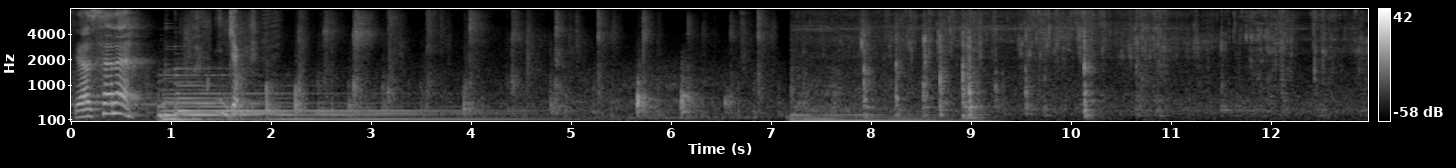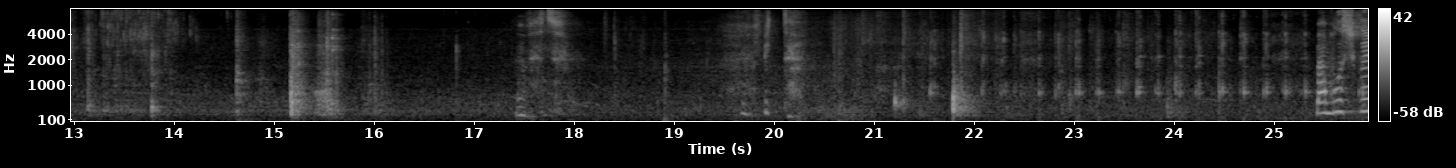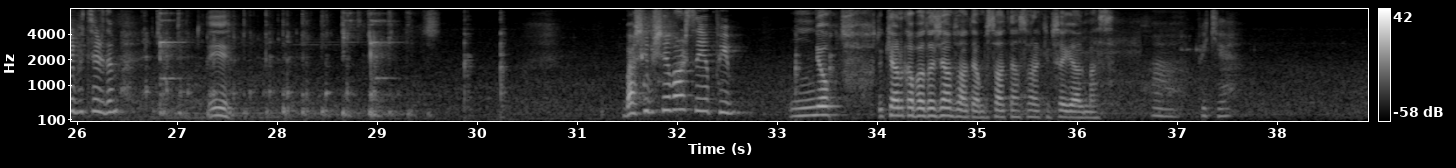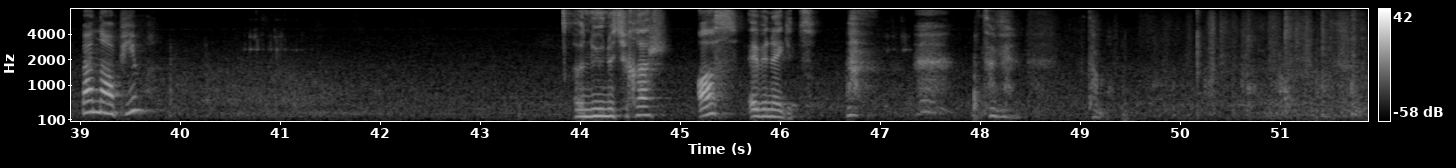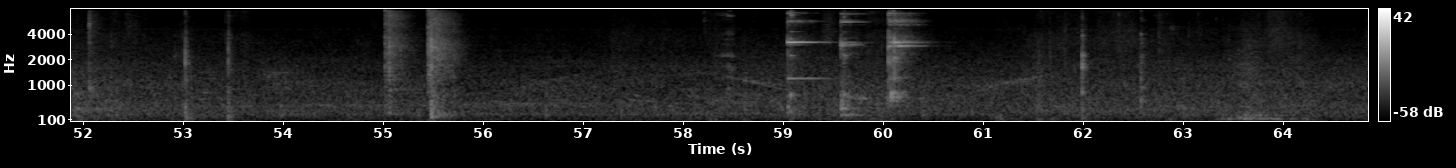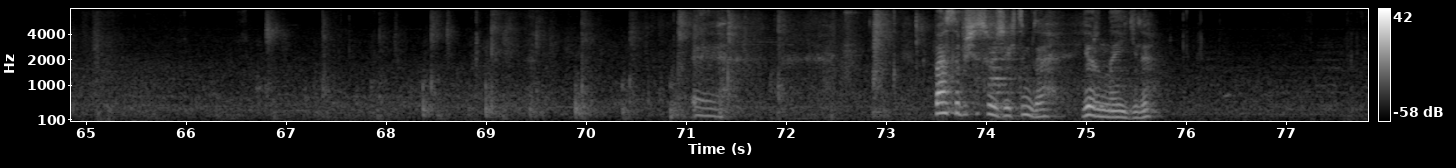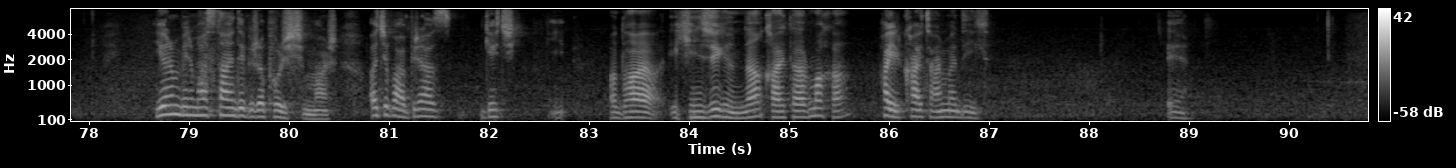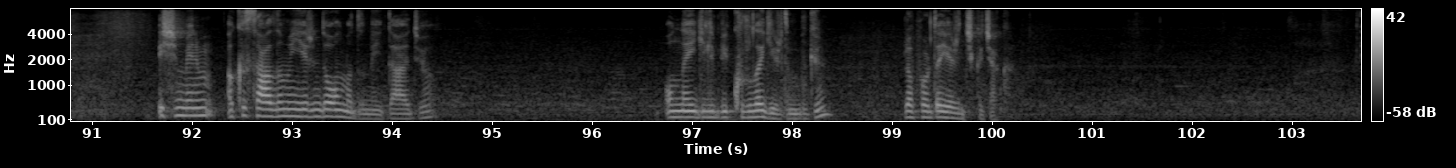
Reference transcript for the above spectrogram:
Gelsene. Gel. Ben bulaşıkları bitirdim. İyi. Başka bir şey varsa yapayım. Hmm, Yok. Dükkanı kapatacağım zaten. Bu saatten sonra kimse gelmez. Ha, peki. Ben ne yapayım? Önlüğünü çıkar. Az evine git. Tabii. Ben size bir şey söyleyecektim de yarınla ilgili. Yarın benim hastanede bir rapor işim var. Acaba biraz geç... Daha ikinci günden kaytarmak ha. Hayır, kaytarma değil. Ee, eşim benim akıl sağlığımın yerinde olmadığını iddia ediyor. Onunla ilgili bir kurula girdim bugün. Raporda yarın çıkacak.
